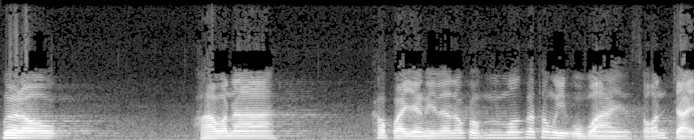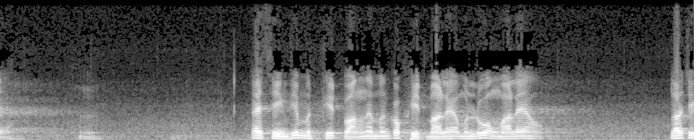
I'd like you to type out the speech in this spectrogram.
เมื่อเราภาวนา เข้าไปอย่างนี้แล้วเราก็มันก็ต้องมีอุบายสอนใจไอ้สิ่งที่มันผิดหวังนะั้นมันก็ผิดมาแล้ว มันล่วงมาแล้ว เราจะ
